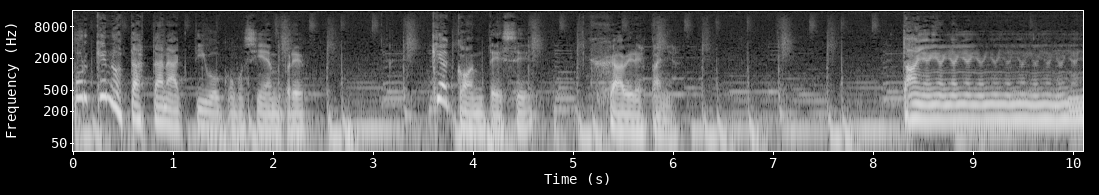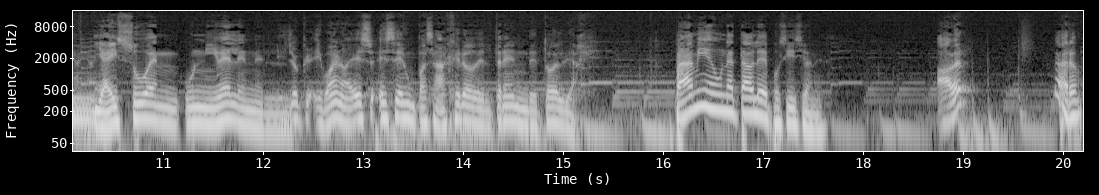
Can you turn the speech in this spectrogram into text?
¿por qué no estás tan activo como siempre? ¿Qué acontece, Javier España? Y ahí suben un nivel en Y, el... yo y bueno, ese es un pasajero del tren de todo el viaje. Para mí es una tabla de posiciones. A ver. Claro.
